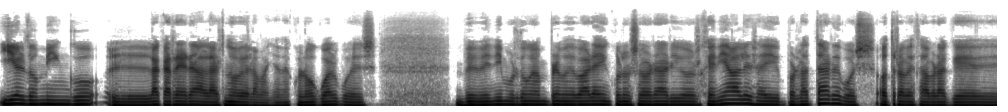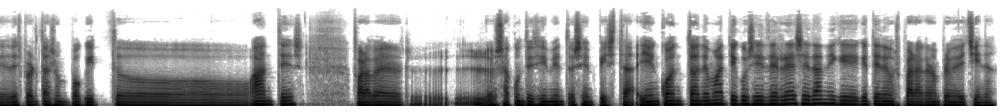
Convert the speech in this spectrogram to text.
y el domingo la carrera a las 9 de la mañana, con lo cual pues venimos de un gran premio de Bahrein con los horarios geniales ahí por la tarde, pues otra vez habrá que despertarse un poquito antes para ver los acontecimientos en pista. Y en cuanto a neumáticos y DRS, Dani, ¿qué, tenemos para el Gran Premio de China?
